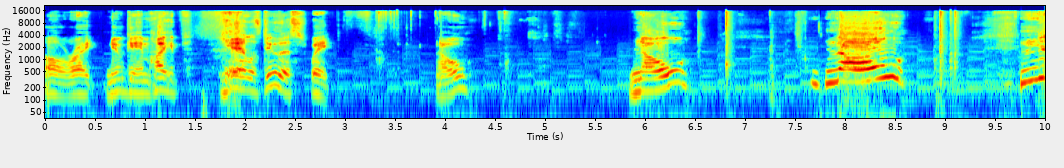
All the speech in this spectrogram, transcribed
Alright, new game hype. Yeah, let's do this. Wait. No. No. No! N-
